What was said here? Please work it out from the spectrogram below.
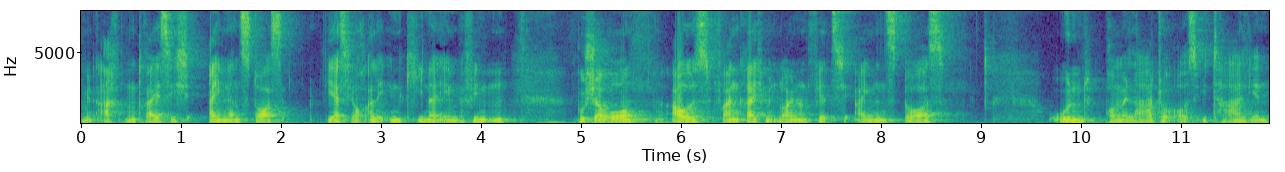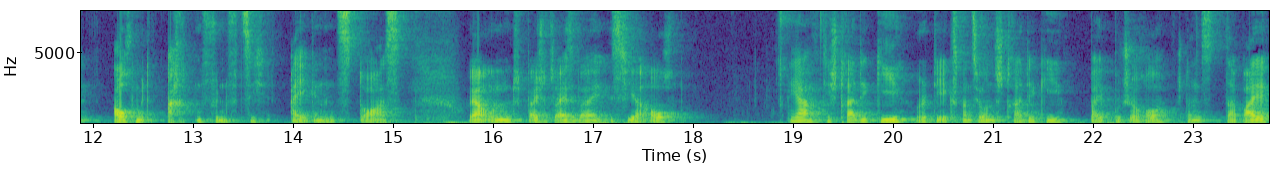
mit 38 eigenen Stores, die sich auch alle in China eben befinden. Boucheron aus Frankreich mit 49 eigenen Stores und Pomelato aus Italien auch mit 58 eigenen Stores. Ja, und beispielsweise bei ist hier auch ja, die Strategie oder die Expansionsstrategie bei Boucheron stand dabei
